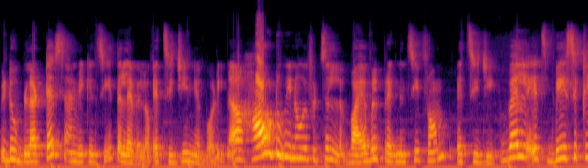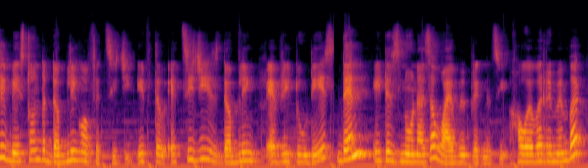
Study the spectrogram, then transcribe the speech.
We do blood tests and we can see the level of HCG in your body. Uh, how do we know if it's a viable pregnancy from HCG? Well, it's basically based on the doubling of HCG. If the HCG is doubling every two days, then it is known as a viable pregnancy. However, remember,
